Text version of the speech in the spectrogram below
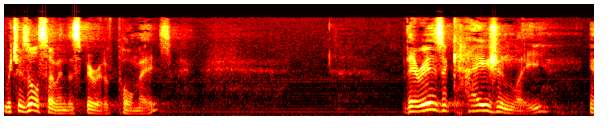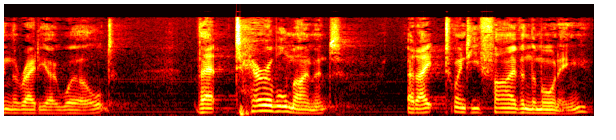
which is also in the spirit of Paul Mees. There is occasionally in the radio world that terrible moment at 8:25 in the morning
